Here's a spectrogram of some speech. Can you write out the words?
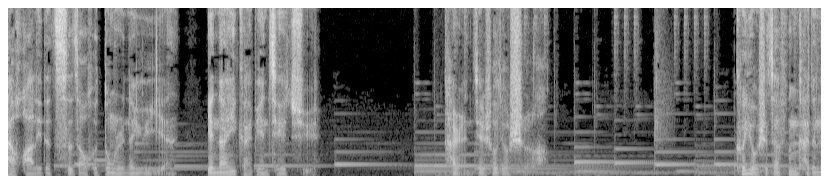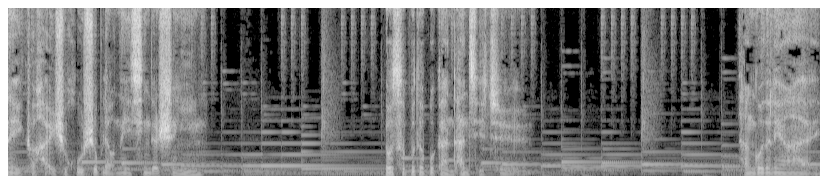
再华丽的辞藻和动人的语言，也难以改变结局。坦然接受就是了。可有时在分开的那一刻，还是忽视不了内心的声音，由此不得不感叹几句：谈过的恋爱，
